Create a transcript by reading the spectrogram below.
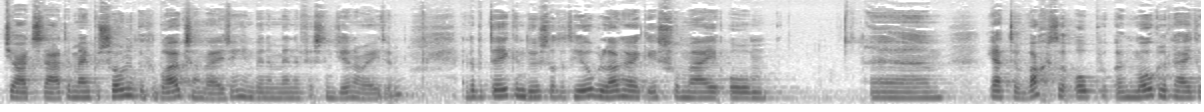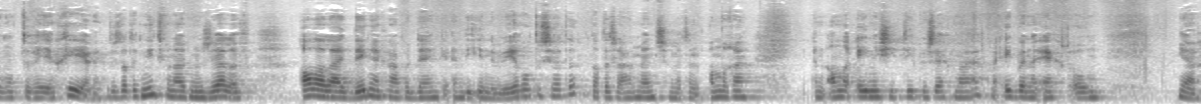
chart staat, in mijn persoonlijke gebruiksaanwijzing. Ik ben een manifesting generator. En dat betekent dus dat het heel belangrijk is voor mij om uh, ja, te wachten op een mogelijkheid om op te reageren. Dus dat ik niet vanuit mezelf allerlei dingen ga bedenken en die in de wereld te zetten. Dat is aan mensen met een andere een ander energietype, zeg maar. Maar ik ben er echt om, ja,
